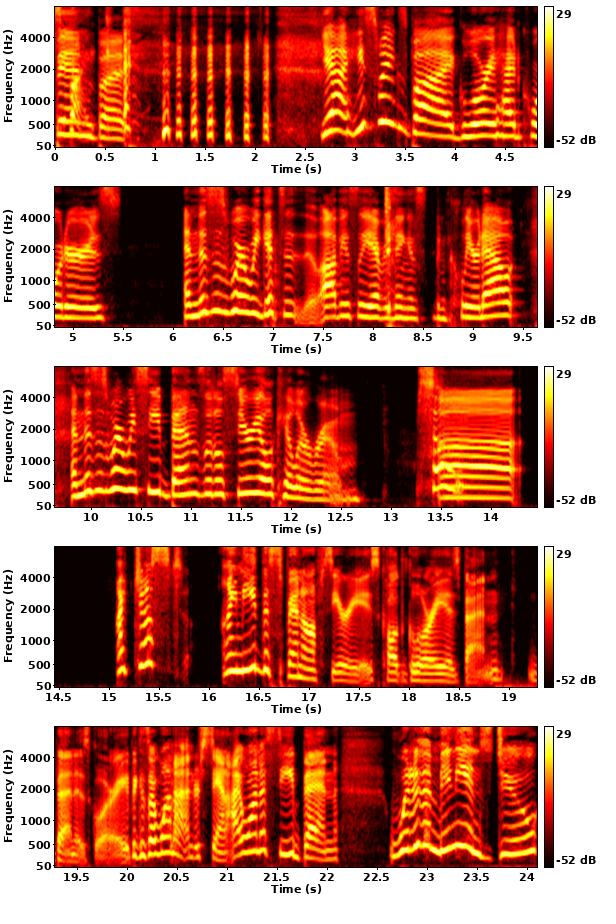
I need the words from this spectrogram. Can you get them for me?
been? Spike. But yeah, he swings by Glory headquarters. And this is where we get to obviously everything has been cleared out. And this is where we see Ben's little serial killer room. so Uh I just I need the spin-off series called Glory is Ben. Ben is Glory because I want to understand. I want to see Ben. What do the minions do?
